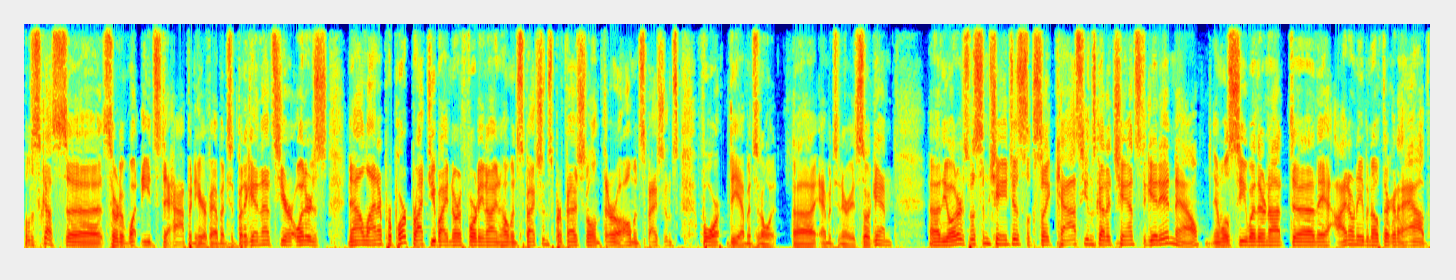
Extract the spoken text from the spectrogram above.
We'll discuss uh, sort of what needs to happen here for Edmonton. But again, that's your Oilers Now lineup report brought to you by North 49 Home Inspections, professional and thorough home inspections for the Edmonton, uh, Edmonton area. So again, uh, the Oilers with some changes. Looks like Kassian's got a chance to get in now, and we'll see whether or not uh, they. I don't even know if they're going to have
